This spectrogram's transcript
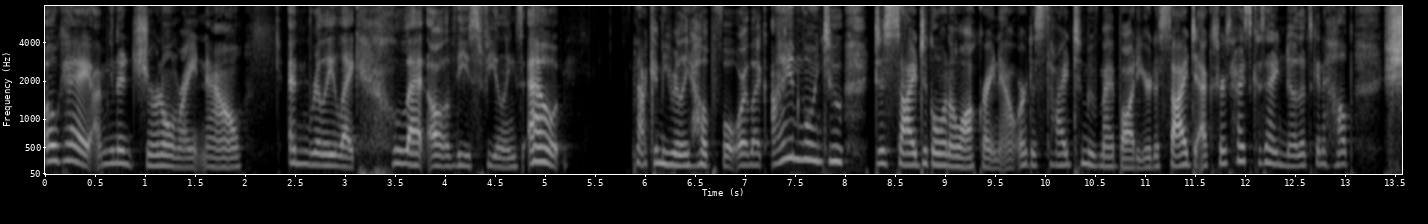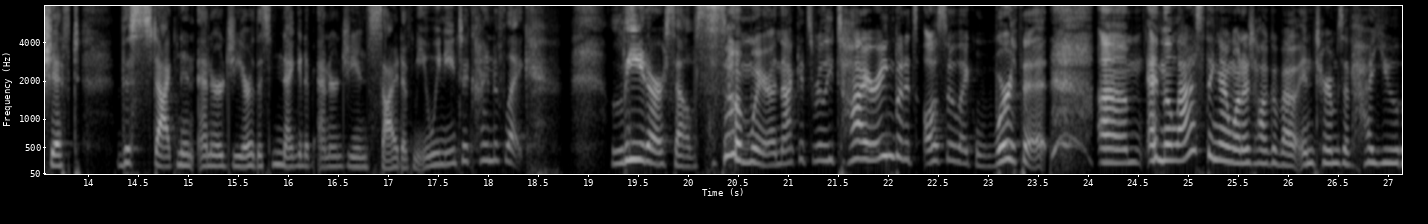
okay, I'm going to journal right now and really like let all of these feelings out that can be really helpful. Or like, I am going to decide to go on a walk right now, or decide to move my body, or decide to exercise because I know that's going to help shift this stagnant energy or this negative energy inside of me. We need to kind of like lead ourselves somewhere. And that gets really tiring but it's also like worth it. Um, and the last thing i want to talk about in terms of how you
